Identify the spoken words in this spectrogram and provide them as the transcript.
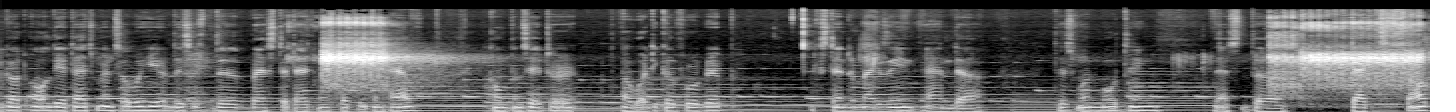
we got all the attachments over here. This is the best attachments that we can have. Compensator a vertical foregrip extended magazine and uh, there's one more thing. That's the text stock.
